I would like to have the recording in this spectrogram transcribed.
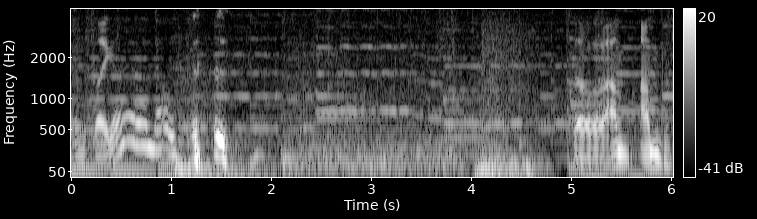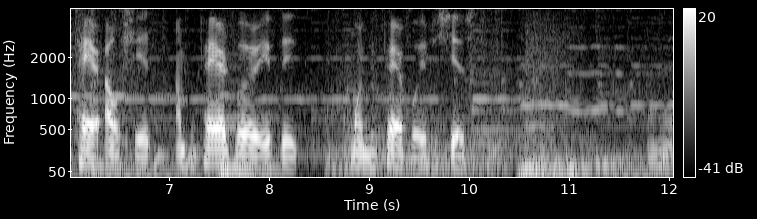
and it's like, oh no. so I'm I'm prepared. Oh shit, I'm prepared for if the want to be prepared for if it shifts. Uh,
